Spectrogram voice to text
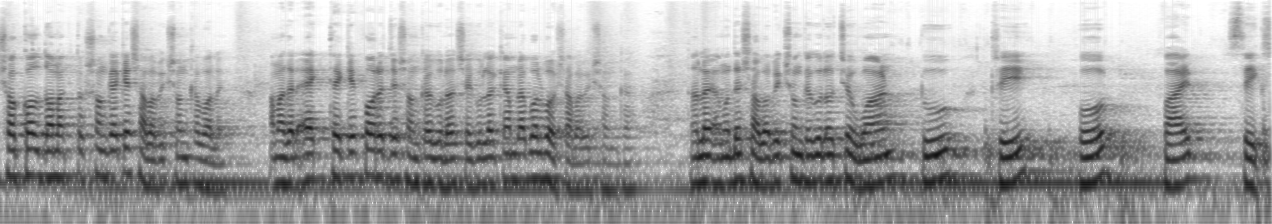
সকল ধনাত্মক সংখ্যাকে স্বাভাবিক সংখ্যা বলে। আমাদের এক থেকে পরের যে সংখ্যাগুলো, সেগুলোকে আমরা বলব স্বাভাবিক সংখ্যা। তাহলে আমাদের স্বাভাবিক সংখ্যাগুলো হচ্ছে one two three four five six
